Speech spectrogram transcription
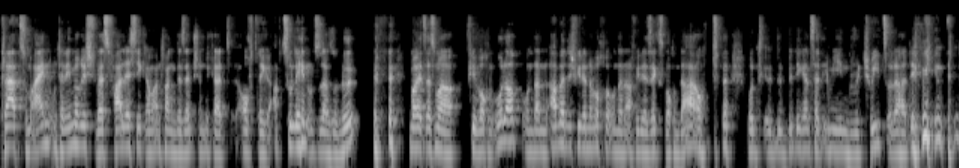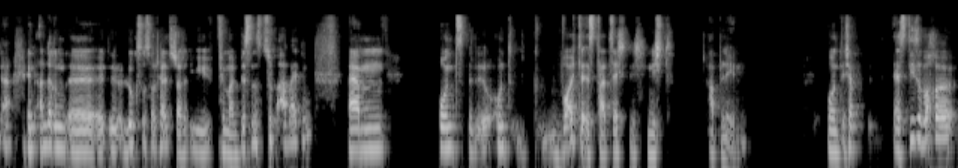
klar, zum einen unternehmerisch wäre es fahrlässig, am Anfang der Selbstständigkeit Aufträge abzulehnen und zu sagen, so, nö, ich mache jetzt erstmal vier Wochen Urlaub und dann arbeite ich wieder eine Woche und danach wieder sechs Wochen da und, und bin die ganze Zeit irgendwie in Retreats oder halt irgendwie in, in, in anderen äh, Luxushotels, statt irgendwie für mein Business zu arbeiten. Ähm, und, und wollte es tatsächlich nicht ablehnen. Und ich habe erst diese Woche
